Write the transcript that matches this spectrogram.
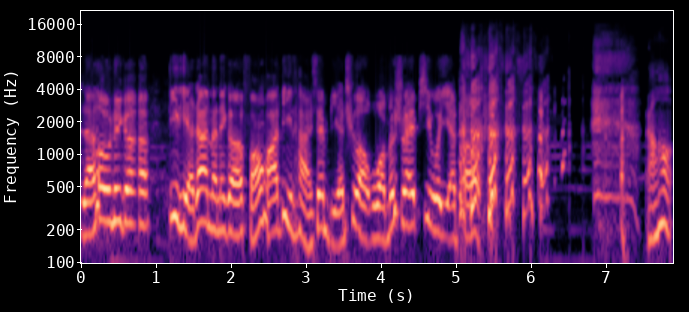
然后那个地铁站的那个防滑地毯先别撤，我们摔屁股也疼。然后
